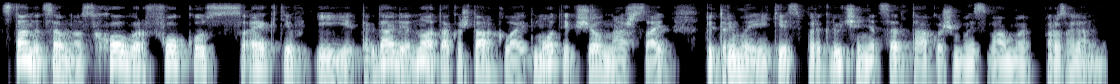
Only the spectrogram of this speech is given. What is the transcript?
Стани це у нас Hover, Focus, Active і так далі. Ну а також Dark Light Mode, якщо наш сайт підтримує якесь переключення, це також ми з вами розглянемо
